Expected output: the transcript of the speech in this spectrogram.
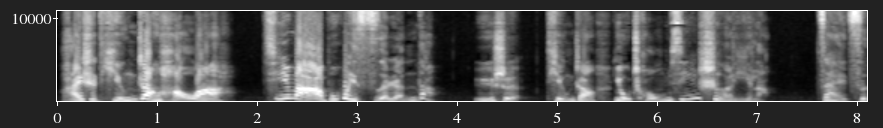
还是廷杖好啊，起码不会死人的。于是廷杖又重新设立了。再次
